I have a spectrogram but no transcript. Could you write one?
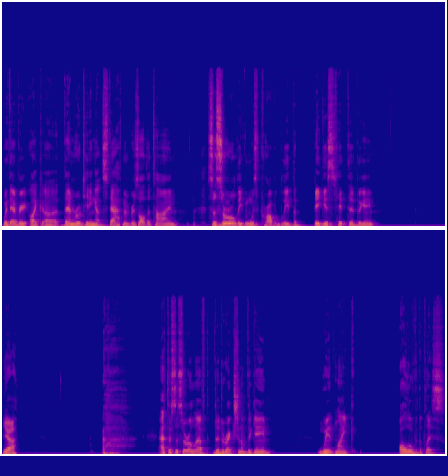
with every like uh, them rotating out staff members all the time, so Sorrel leaving was probably the biggest hit to the game. Yeah. After Cicero left, the direction of the game went like all over the place.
